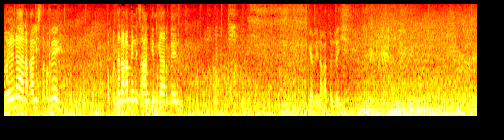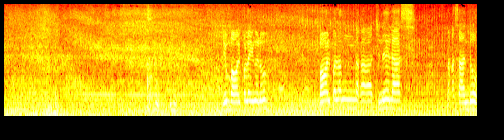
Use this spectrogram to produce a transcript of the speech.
So yun na, nakalis na kami. Papunta na kami ng Sunken Garden. Gabi nakatuloy. Yung bawal pala yung ano, bawal palang naka-chinelas, naka-sando.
